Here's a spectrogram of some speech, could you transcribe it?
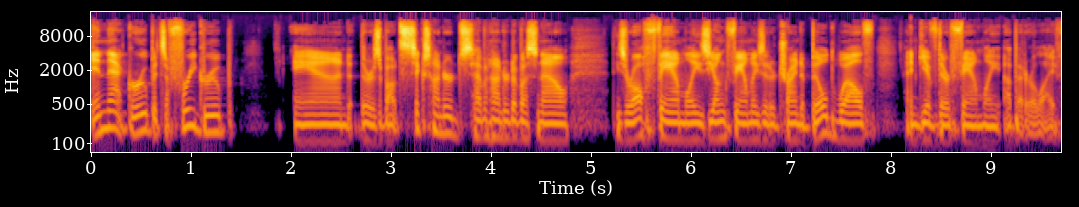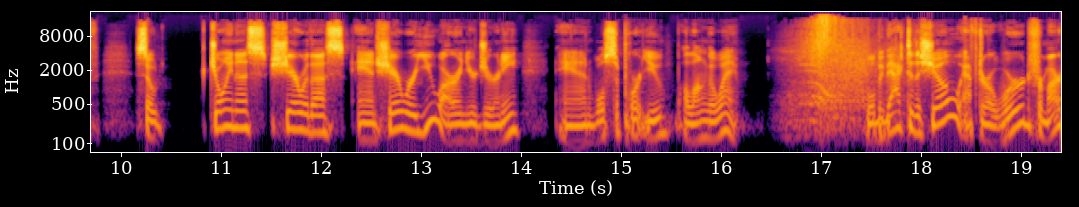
in that group. It's a free group, and there's about 600, 700 of us now. These are all families, young families that are trying to build wealth and give their family a better life. So join us, share with us, and share where you are in your journey, and we'll support you along the way. We'll be back to the show after a word from our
